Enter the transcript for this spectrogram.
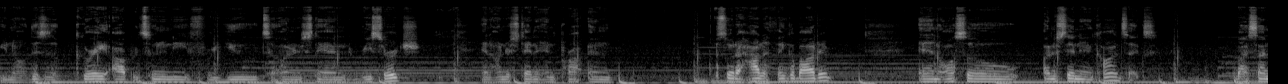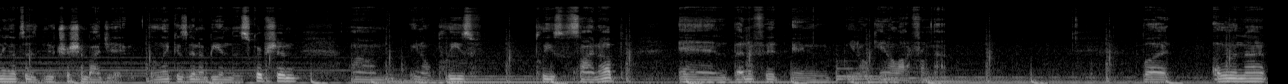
you know, this is a great opportunity for you to understand research and understand it and, pro- and sort of how to think about it and also understand it in context by signing up to Nutrition by Jae. The link is going to be in the description. Um, you know, please, please sign up and benefit and you know gain a lot from that. But other than that,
